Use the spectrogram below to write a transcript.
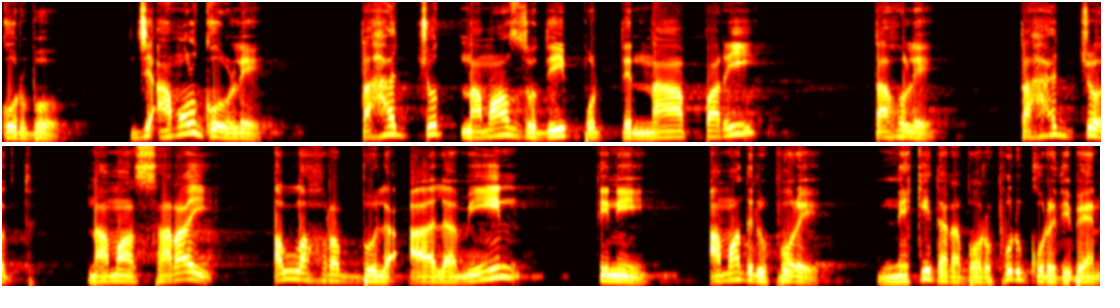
করব? যে আমল করলে তাহাজ্জত নামাজ যদি পড়তে না পারি তাহলে তাহাজ্জত নামাজ সারাই আল্লাহ রব্বুল আলামিন তিনি আমাদের উপরে নেকি দ্বারা ভরপুর করে দিবেন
